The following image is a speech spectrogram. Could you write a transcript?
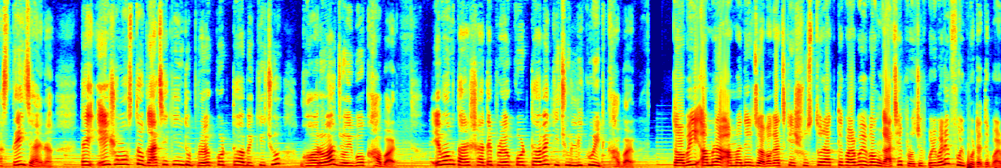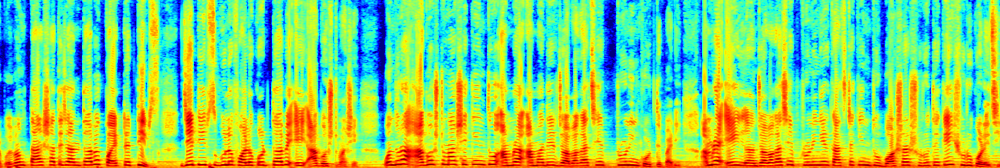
আসতেই চায় না। তাই এই সমস্ত গাছে কিন্তু প্রয়োগ করতে হবে কিছু ঘরোয়া জৈব খাবার এবং তার সাথে প্রয়োগ করতে হবে কিছু লিকুইড খাবার। তবেই আমরা আমাদের জবা গাছকে সুস্থ রাখতে পারব এবং গাছে প্রচুর পরিমাণে ফুল ফোটাতে পারব এবং তার সাথে জানতে হবে কয়েকটা টিপস। যে টিপসগুলো ফলো করতে হবে এই আগস্ট মাসে। বন্ধুরা, আগস্ট মাসে কিন্তু আমরা আমাদের জবা গাছের প্রুনিং করতে পারি। আমরা এই জবা গাছের প্রুনিংয়ের কাজটা কিন্তু বর্ষার শুরু থেকেই শুরু করেছি।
